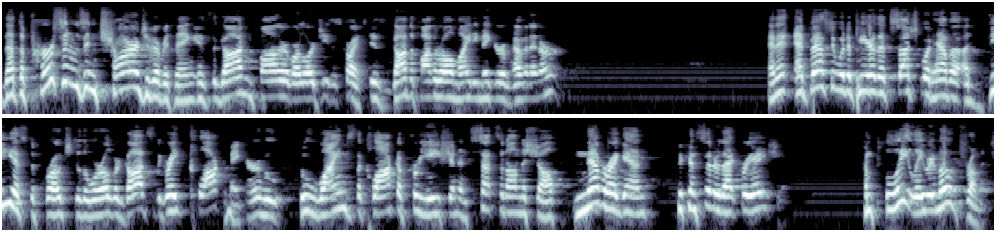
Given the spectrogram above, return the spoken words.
that the person who's in charge of everything is the God and Father of our Lord Jesus Christ, is God the Father Almighty, maker of heaven and earth. And it, at best, it would appear that such would have a, a deist approach to the world, where God's the great clockmaker who, who winds the clock of creation and sets it on the shelf, never again to consider that creation, completely removed from it.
